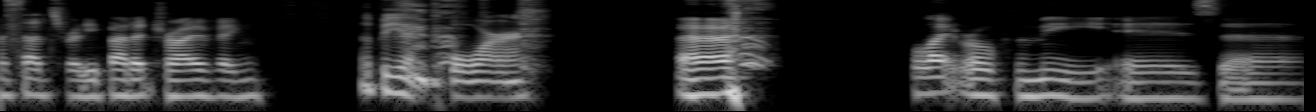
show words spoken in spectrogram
My dad's really bad at driving. That'd be a four. Uh, light roll for me is uh,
